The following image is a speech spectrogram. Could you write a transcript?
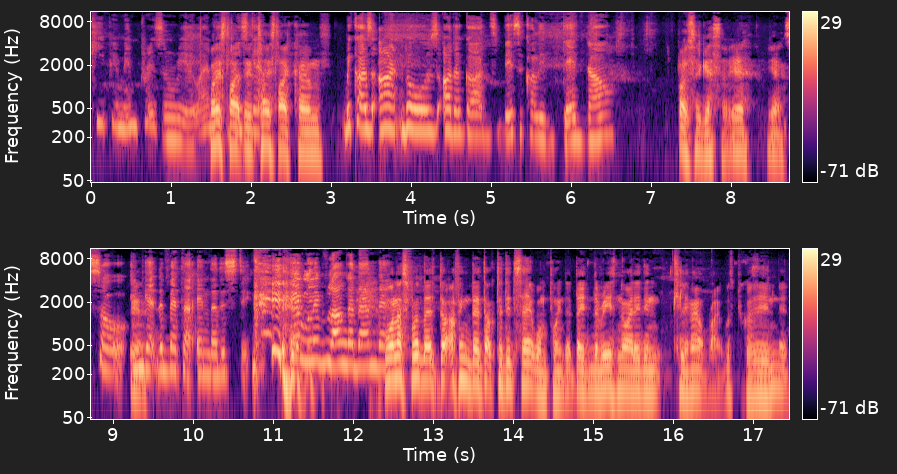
keep him in prison? Really? Why Well, it's like get- it's like um. because aren't those other gods basically dead now? Well, I guess so. Yeah, yeah. So him Yeah. get the better end of the stick. him live longer than them. Well, that's what the, I think the doctor did say at one point that they, the reason why they didn't kill him outright was because they didn't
